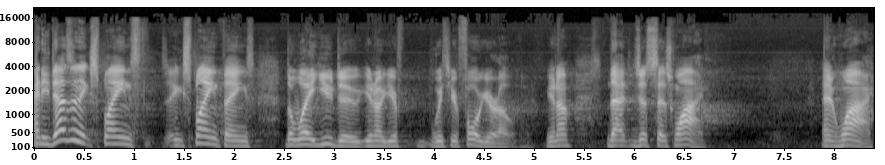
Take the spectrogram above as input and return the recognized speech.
And He doesn't explain, explain things the way you do, you know, you're, with your four year old, you know, that just says why and why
